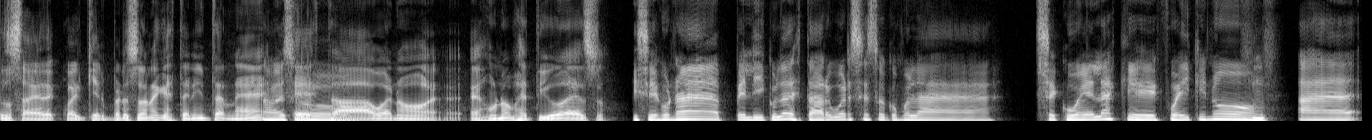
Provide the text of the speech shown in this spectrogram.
O sea, cualquier persona que esté en internet No, eso- está, bueno, es un objetivo de eso. Y si es una película de Star Wars, eso como la secuela que fue y que no Mm. a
